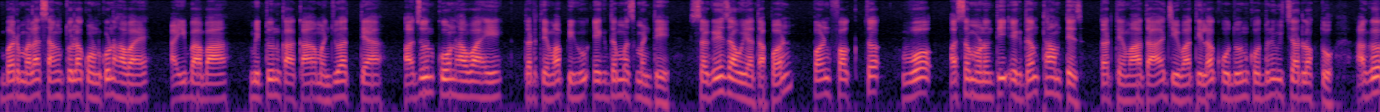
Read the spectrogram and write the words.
बरं मला सांग तुला कोण कोण हवा आहे? आई बाबा मिथून काका मंजू आत्या अजून कोण हवा आहे? तर तेव्हा पिहू एकदमच म्हणते सगळे जाऊयात आपण पण फक्त व असं म्हणून ती एकदम थांबतेच. तर तेव्हा आता जेव्हा तिला खोदून खोदून विचारू लागतो अगं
